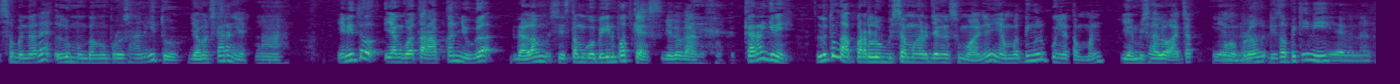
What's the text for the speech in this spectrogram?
sebenarnya lu membangun perusahaan itu zaman sekarang ya Nah, ini tuh yang gue terapkan juga dalam sistem gue bikin podcast gitu kan karena gini lu tuh nggak perlu bisa mengerjakan semuanya yang penting lu punya temen yang bisa lu ajak Iya, ngobrol di topik ini iya benar.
